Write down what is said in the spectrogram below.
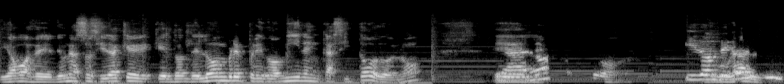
digamos, de, de una sociedad que, que, donde el hombre predomina en casi todo, ¿no? Claro. Eh, y donde el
